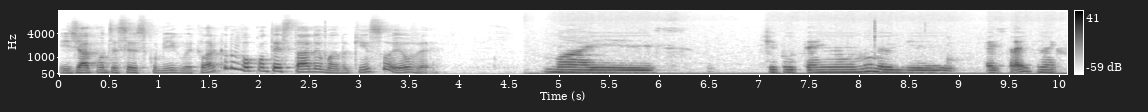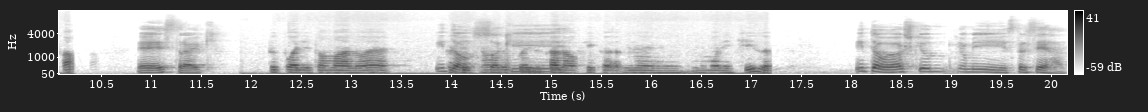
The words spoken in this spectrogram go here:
e já aconteceu isso comigo. É claro que eu não vou contestar, né, mano? Quem sou eu, velho? Mas. Tipo, tem um número de. É strike, né? Que fala. É strike. Tu pode tomar, não é? Então, só depois que. o canal fica. Não, não monetiza. Então, eu acho que eu, eu me expressei errado.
